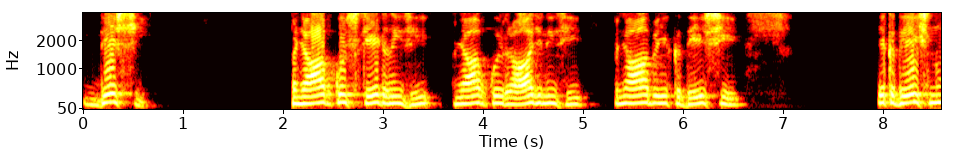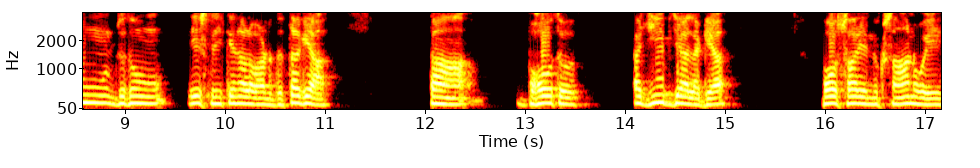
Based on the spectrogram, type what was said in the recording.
ਦੇਸ਼ ਸੀ। ਪੰਜਾਬ ਕੋਈ ਸਟੇਟ ਨਹੀਂ ਸੀ, ਪੰਜਾਬ ਕੋਈ ਰਾਜ ਨਹੀਂ ਸੀ, ਪੰਜਾਬ ਇੱਕ ਦੇਸ਼ ਸੀ। ਇੱਕ ਦੇਸ਼ ਨੂੰ ਜਦੋਂ ਇਸ ਤਰੀਕੇ ਨਾਲ ਵੰਡ ਦਿੱਤਾ ਗਿਆ, ਤਾਂ ਬਹੁਤ ਅਜੀਬ ਜਿਹਾ ਲੱਗਿਆ। ਬਹੁਤ ਸਾਰੇ ਨੁਕਸਾਨ ਹੋਏ।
